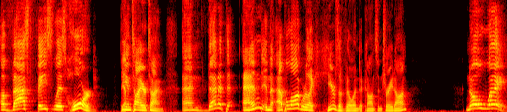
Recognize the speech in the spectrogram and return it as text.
a vast faceless horde the Yep. entire time. And then at the end in the epilogue we're like here's a villain to concentrate on. No way.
